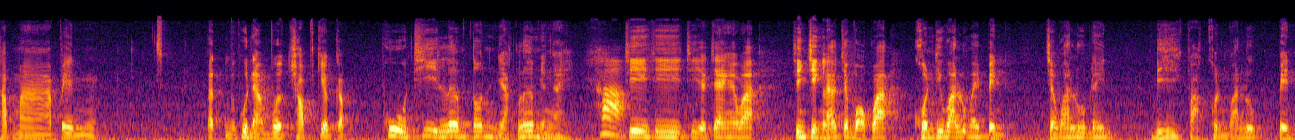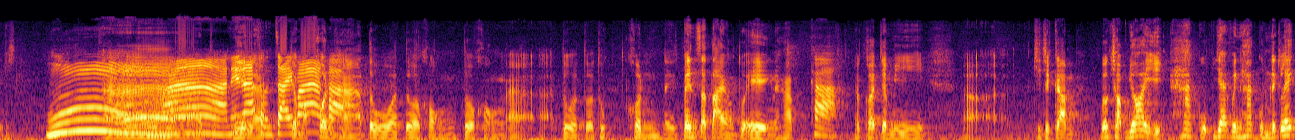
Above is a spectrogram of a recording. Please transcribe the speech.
ครับมาเป็นผู้นำเวิร์กช็อปเกี่ยวกับผู้ที่เริ่มต้นอยากเริ่มยังไงค่ะที่ที่ที่จะแจ้งให้ว่าจริง ๆ แล้วจะบอกว่าคนที่วาดรูปไม่เป็น จะวาดรูปได้ดีกว่าคนวาดรูปเป็นอีก อืมอ่าอ่านี่น่าแหละสนใจจะมากค้นค่ะหาตัวตัวของตัวของอ่าตัวตัวทุกคนในเป็นสไตล์ของตัวเองนะครับค่ะแล้วก็จะมีเอ่อกิจกรรมเวิร์กช็อปย่อยอีก 5 กลุ่มแยกเป็น 5 กลุ่มเล็ก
